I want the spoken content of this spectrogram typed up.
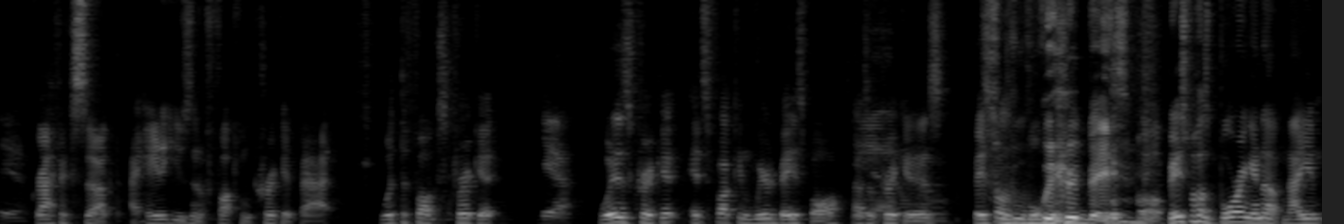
Yeah. Graphics sucked. I hated using a fucking cricket bat. What the fuck's cricket? Yeah. What is cricket? It's fucking weird baseball. That's Yeah, what cricket is. Baseball's weird baseball. Baseball's boring enough. Now you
